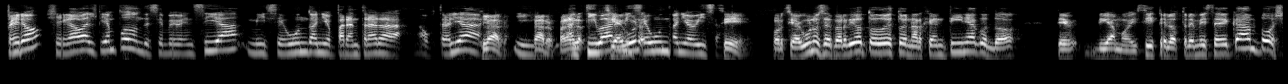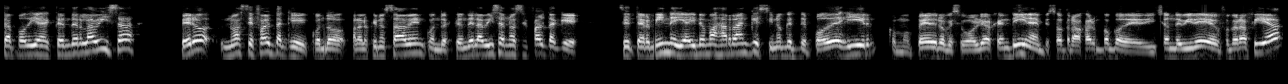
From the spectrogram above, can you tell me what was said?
pero llegaba el tiempo donde se me vencía mi segundo año para entrar a Australia y para activar mi segundo año de visa. Sí, por si alguno se perdió todo esto en Argentina, cuando, te, digamos, hiciste los tres meses de campo, ya podías extender la visa, pero no hace falta que, cuando para los que no saben, cuando extendés la visa no hace falta que se termine y ahí nomás arranques, sino que te podés ir, como Pedro que se volvió a Argentina, empezó a trabajar un poco de edición de video y fotografía,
